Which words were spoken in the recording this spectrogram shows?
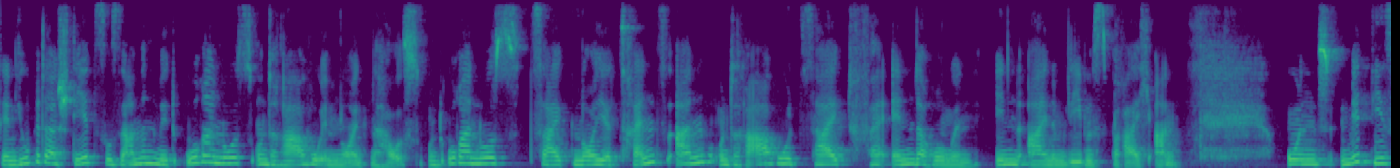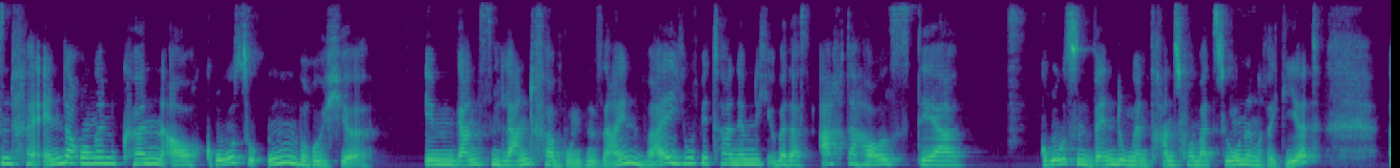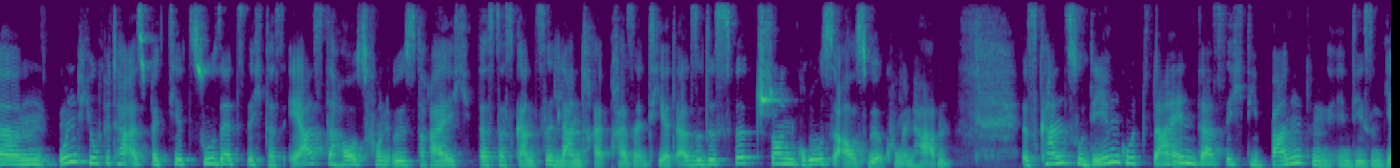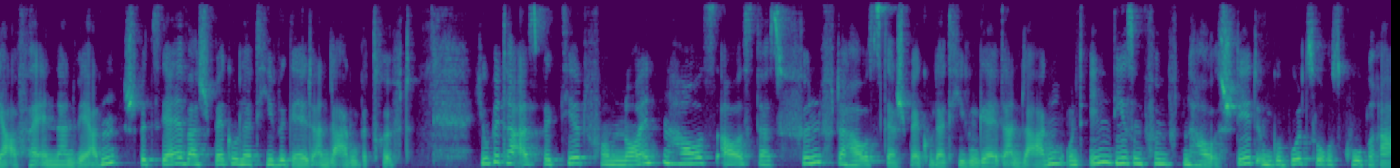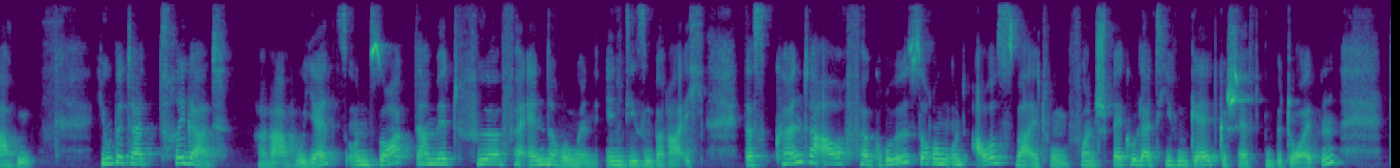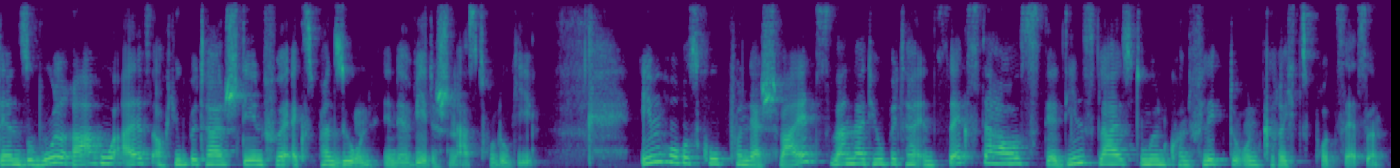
Denn Jupiter steht zusammen mit Uranus und Rahu im neunten Haus. Und Uranus zeigt neue Trends an und Rahu zeigt Veränderungen in einem Lebensbereich an. Und mit diesen Veränderungen können auch große Umbrüche im ganzen Land verbunden sein, weil Jupiter nämlich über das achte Haus der großen Wendungen, Transformationen regiert. Ähm, und Jupiter aspektiert zusätzlich das erste Haus von Österreich, das das ganze Land repräsentiert. Also das wird schon große Auswirkungen haben. Es kann zudem gut sein, dass sich die Banken in diesem Jahr verändern werden, speziell was spekulative Geldanlagen betrifft. Jupiter aspektiert vom neunten Haus aus das fünfte Haus der spekulativen Geldanlagen und in diesem fünften Haus steht im Geburtshoroskop Rahu. Jupiter triggert Rahu jetzt und sorgt damit für Veränderungen in diesem Bereich. Das könnte auch Vergrößerung und Ausweitung von spekulativen Geldgeschäften bedeuten, denn sowohl Rahu als auch Jupiter stehen für Expansion in der vedischen Astrologie. Im Horoskop von der Schweiz wandert Jupiter ins sechste Haus der Dienstleistungen, Konflikte und Gerichtsprozesse.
